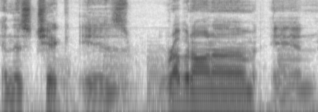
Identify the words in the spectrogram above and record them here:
and this chick is rubbing on them and.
